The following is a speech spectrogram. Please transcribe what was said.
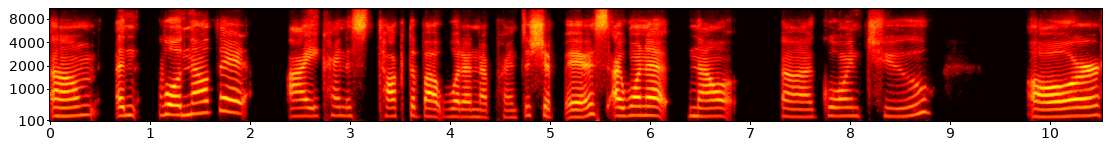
Um, and well, now that I kind of talked about what an apprenticeship is, I want to now uh, go into our,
